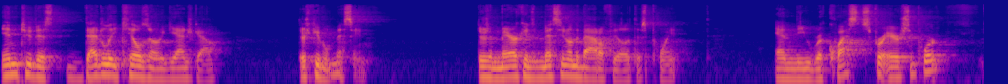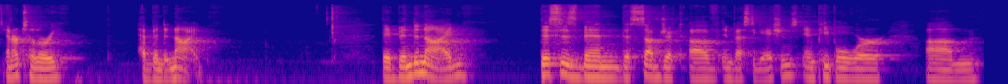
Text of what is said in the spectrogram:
into this deadly kill zone in Ganjgal, there's people missing. There's Americans missing on the battlefield at this point, and the requests for air support and artillery have been denied. They've been denied this has been the subject of investigations, and people were um,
